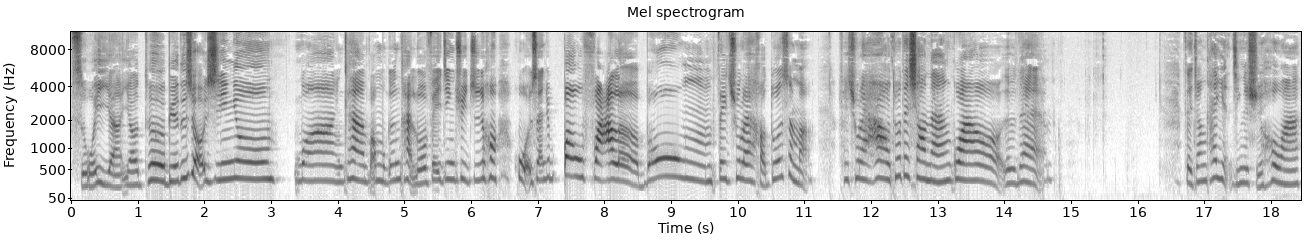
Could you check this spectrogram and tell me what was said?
所以呀，要特别的小心哟。哇，你看，保姆跟凯罗飞进去之后，火山就爆发了，嘣，飞出来好多什么？飞出来好多的小南瓜哦，对不对？在张开眼睛的时候啊，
